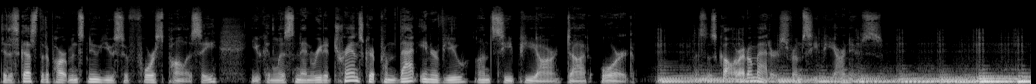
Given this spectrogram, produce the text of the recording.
to discuss the department's new use of force policy. You can listen and read a transcript from that interview on CPR.org. This is Colorado Matters from CPR News.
